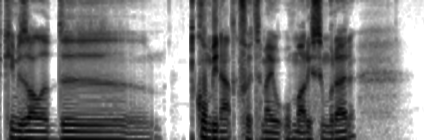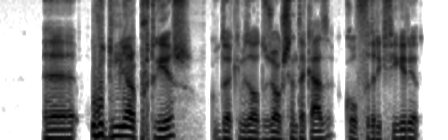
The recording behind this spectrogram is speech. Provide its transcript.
a camisola de, de, combinado, que foi também o, Maurício Moreira, uh, o de melhor português da camisola dos Jogos Santa Casa, com o Federico Figueiredo,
